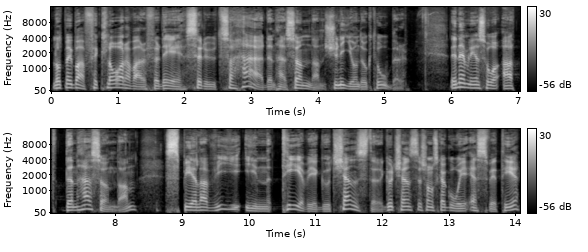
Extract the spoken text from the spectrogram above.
låt mig bara förklara varför det ser ut så här den här söndagen, 29 oktober. Det är nämligen så att den här söndagen spelar vi in tv-gudstjänster, gudstjänster som ska gå i SVT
